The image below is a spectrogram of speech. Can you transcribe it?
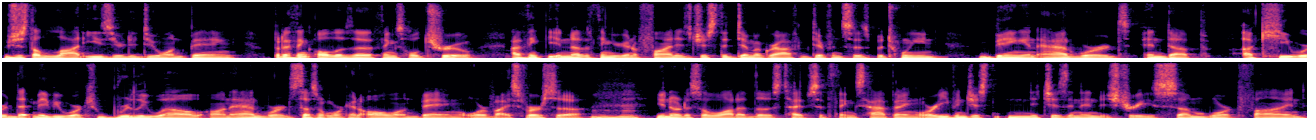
was just a lot easier to do on Bing. But I think all those other things hold true. I think the another thing you're going to find is just the demographic differences between Bing and AdWords end up a keyword that maybe works really well on AdWords doesn't work at all on Bing or vice versa. Mm-hmm. You notice a lot of those types of things happening, or even just niches and industries. Some work fine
